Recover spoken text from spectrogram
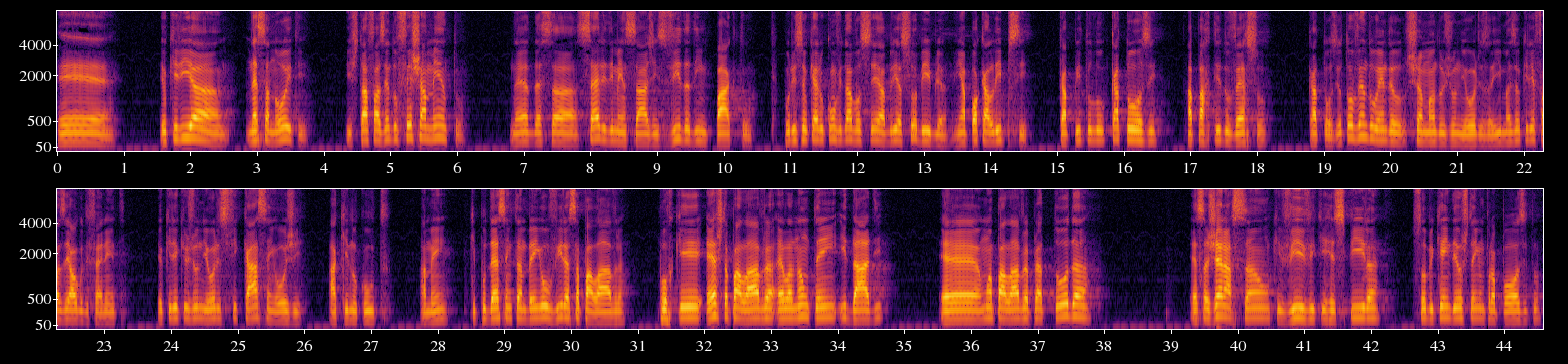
É, eu queria, nessa noite, estar fazendo o fechamento né, dessa série de mensagens, Vida de Impacto. Por isso eu quero convidar você a abrir a sua Bíblia em Apocalipse, capítulo 14, a partir do verso 14. Eu estou vendo o Wendel chamando os juniores aí, mas eu queria fazer algo diferente. Eu queria que os juniores ficassem hoje aqui no culto. Amém? Que pudessem também ouvir essa palavra, porque esta palavra, ela não tem idade. É uma palavra para toda essa geração que vive, que respira, sobre quem Deus tem um propósito.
